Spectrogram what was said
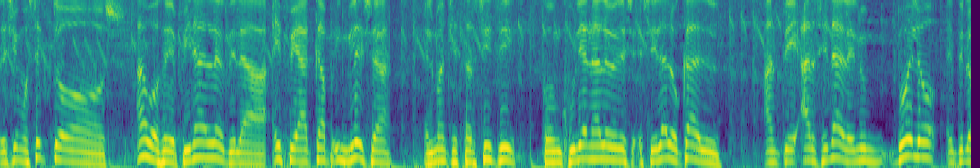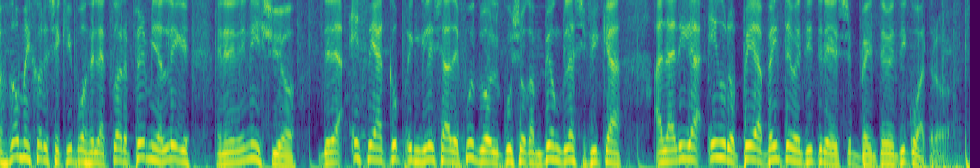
decimosextos avos de final de la FA Cup inglesa el Manchester City con Julián Álvarez será local ante Arsenal en un duelo entre los dos mejores equipos de la actual Premier League en el inicio de la FA Cup inglesa de fútbol cuyo campeón clasifica a la Liga Europea 2023-2024.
